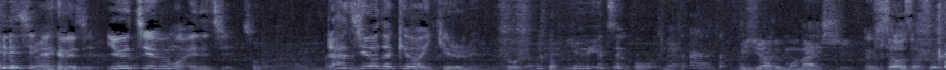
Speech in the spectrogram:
NG NG YouTube も NG そうだね。ラジオだけはいけるのよね。そうだね。唯一こうね ビジュアルもないし。うんそうそうそう。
